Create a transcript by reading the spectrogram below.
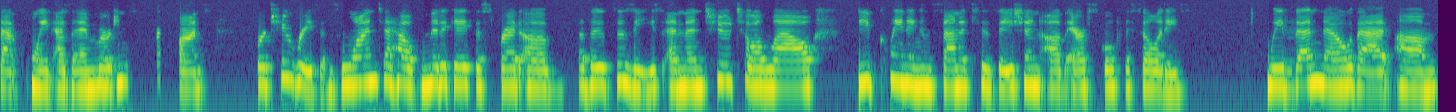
that point as an emergency response for two reasons. One, to help mitigate the spread of the disease, and then two, to allow deep cleaning and sanitization of our school facilities. We then know that um,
